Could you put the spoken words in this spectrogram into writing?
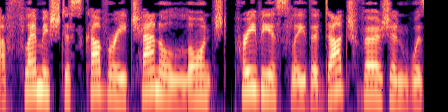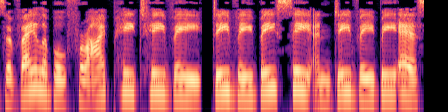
a Flemish Discovery Channel launched previously the Dutch version was available for IPTV, DVB-C and DVB-S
